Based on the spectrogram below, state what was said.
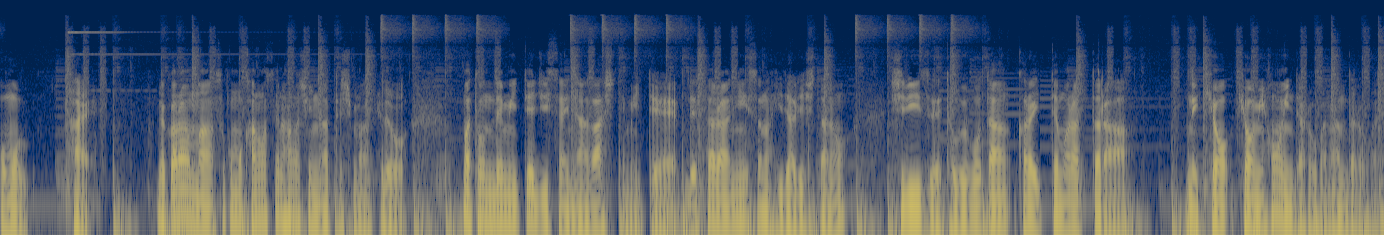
思う。はい。だからまあそこも可能性の話になってしまうけど、まあ、飛んでみて実際流してみて、で、さらにその左下のシリーズで飛ぶボタンから言ってもらったら、ね、興味本位だろうが何だろうがね、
